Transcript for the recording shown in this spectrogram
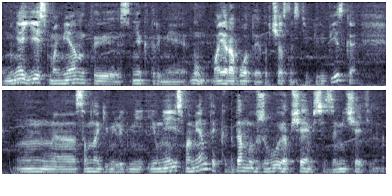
у меня есть моменты с некоторыми, ну, моя работа это в частности переписка э, со многими людьми, и у меня есть моменты, когда мы вживую общаемся замечательно,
